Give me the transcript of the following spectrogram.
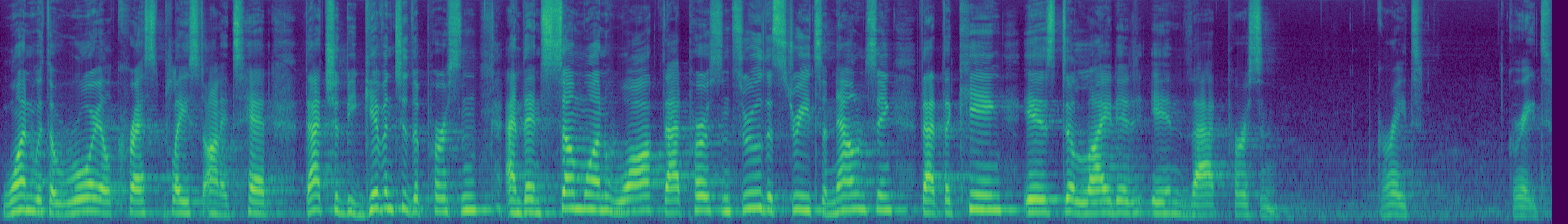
one with a royal crest placed on its head. That should be given to the person, and then someone walk that person through the streets announcing that the king is delighted in that person. Great, great.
